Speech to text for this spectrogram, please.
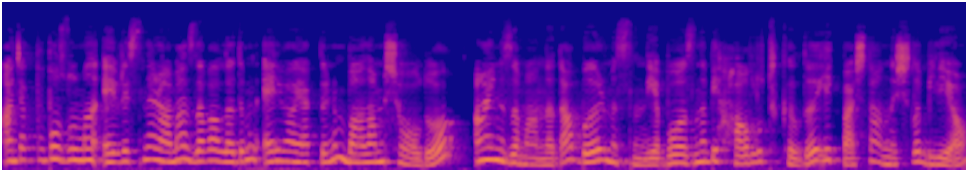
Ancak bu bozulma evresine rağmen zavallı adamın el ve ayaklarının bağlanmış olduğu, aynı zamanda da bağırmasın diye boğazına bir havlu tıkıldığı ilk başta anlaşılabiliyor.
